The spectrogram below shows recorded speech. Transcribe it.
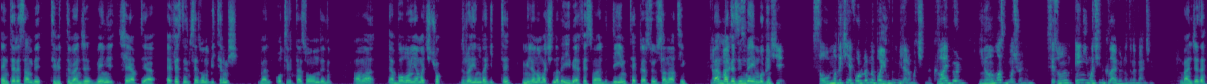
Enteresan bir tweetti bence. Beni şey yaptı ya. Efes dedim sezonu bitirmiş. Ben o tweetten sonra onu dedim. Ama ya Bologna maçı çok rayında gitti. Milano maçında da iyi bir Efes vardı diyeyim. Tekrar sözü sana atayım. Ya ben, ben magazindeyim bugün. Savunmadaki eforlarına bayıldım Milano maçında. Clyburn inanılmaz bir maç oynadı. Sezonun en iyi maçıydı Clyburn adına bence. Bence de.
